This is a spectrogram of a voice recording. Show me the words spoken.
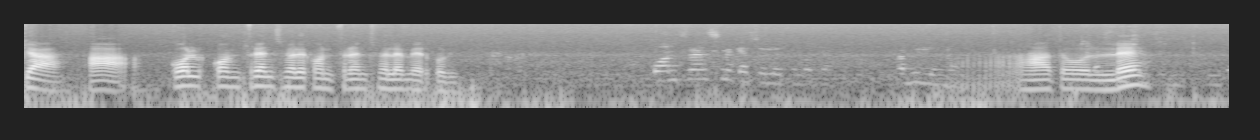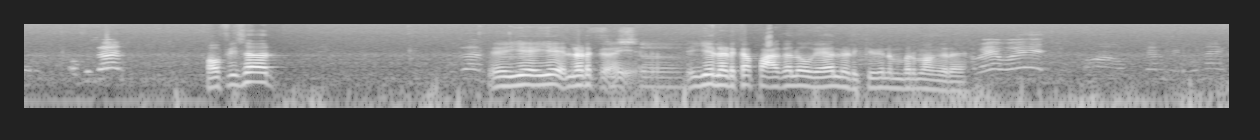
क्या? हाँ कॉल कॉन्फ्रेंस में ले कॉन्फ्रेंस में ले मेरे को भी। कॉन्फ्रेंस में कैसे ले तुम बता अभी लूँगा। हाँ तो ले। ऑफिसर ऑफिसर ये ये लड़का ये लड़का पागल हो गया लड़कियों के नंबर मांग रहा है। अबे ओए हाँ ऑफिसर मेरे को ना एक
